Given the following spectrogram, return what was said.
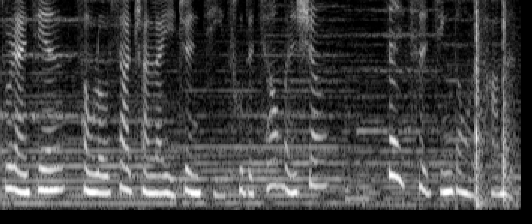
突然间，从楼下传来一阵急促的敲门声，再次惊动了他们。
